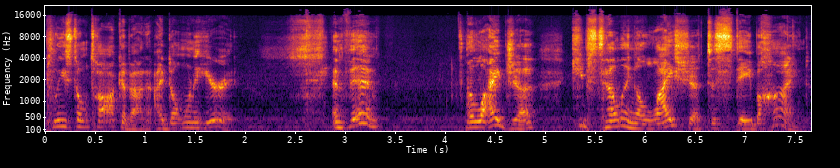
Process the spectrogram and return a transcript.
Please don't talk about it. I don't want to hear it." And then Elijah keeps telling Elisha to stay behind.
